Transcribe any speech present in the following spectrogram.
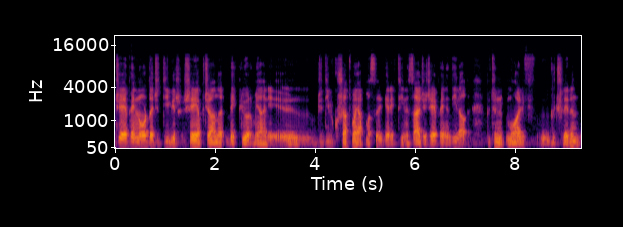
CHP'nin orada ciddi bir şey yapacağını bekliyorum yani e, ciddi bir kuşatma yapması gerektiğini sadece CHP'nin değil bütün muhalif güçlerin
